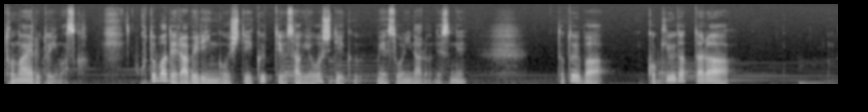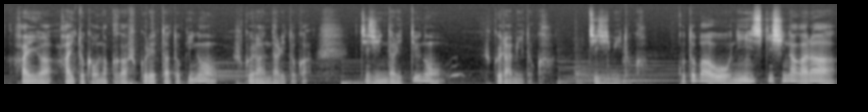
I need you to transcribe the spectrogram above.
唱えると言いますか。言葉でラベリングをしていくっていう作業をしていく瞑想になるんですね。例えば呼吸だったら肺が肺とかお腹が膨れた時の膨らんだりとか縮んだりっていうのを膨らみとか縮みとか言葉を認識しながら、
